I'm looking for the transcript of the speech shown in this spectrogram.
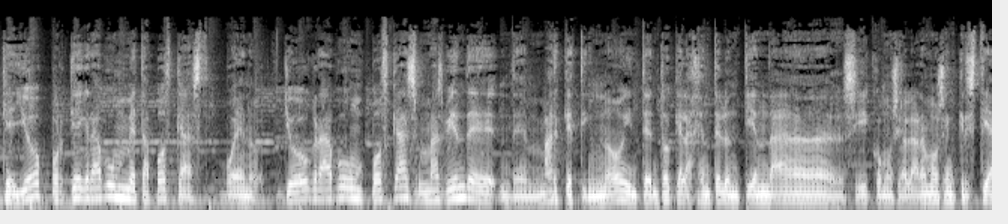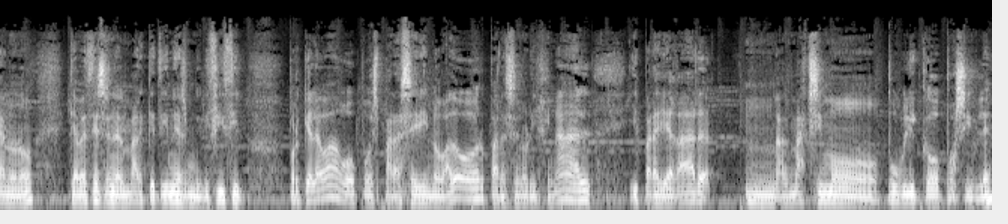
Que yo, ¿por qué grabo un metapodcast? Bueno, yo grabo un podcast más bien de, de marketing, ¿no? Intento que la gente lo entienda, sí, como si habláramos en cristiano, ¿no? Que a veces en el marketing es muy difícil. ¿Por qué lo hago? Pues para ser innovador, para ser original y para llegar mm, al máximo público posible.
